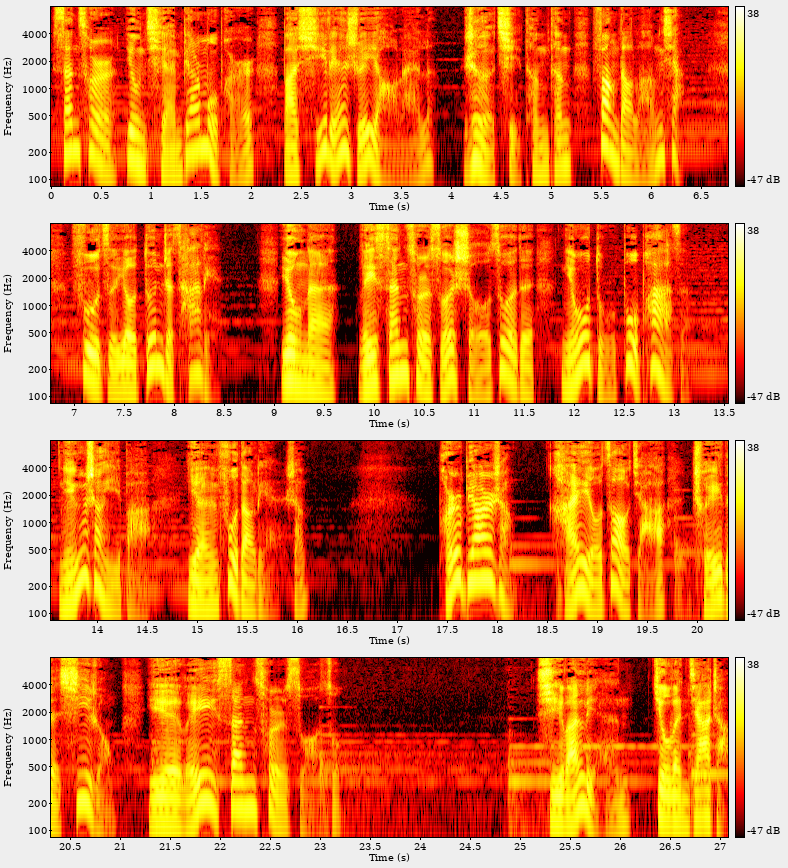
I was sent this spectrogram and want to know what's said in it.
三翠儿用浅边木盆把洗脸水舀来了，热气腾腾放到廊下。父子又蹲着擦脸，用那为三翠儿所手做的牛肚布帕子，拧上一把，掩覆到脸上。盆边上还有皂荚垂的西绒，也为三翠儿所做。洗完脸就问家长：“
